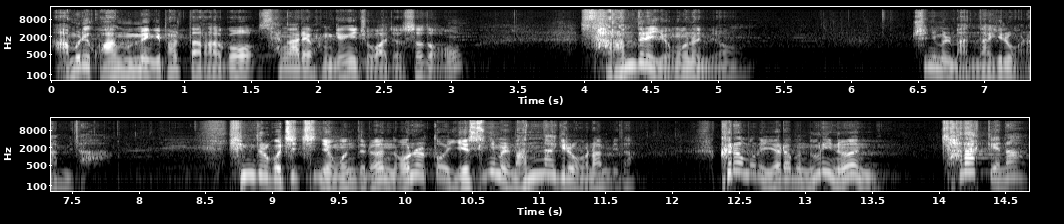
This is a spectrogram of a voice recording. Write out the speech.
아무리 과학 문명이 발달하고 생활의 환경이 좋아졌어도 사람들의 영혼은요 주님을 만나기를 원합니다. 힘들고 지친 영혼들은 오늘 또 예수님을 만나기를 원합니다. 그러므로 여러분 우리는 자나깨나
